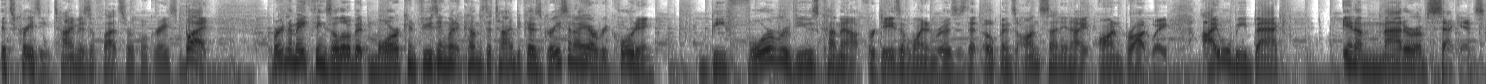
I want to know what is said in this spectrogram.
It's crazy. Time is a flat circle, Grace. But we're gonna make things a little bit more confusing when it comes to time because Grace and I are recording before reviews come out for Days of Wine and Roses that opens on Sunday night on Broadway. I will be back in a matter of seconds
